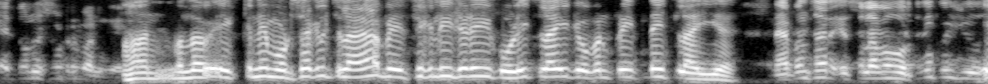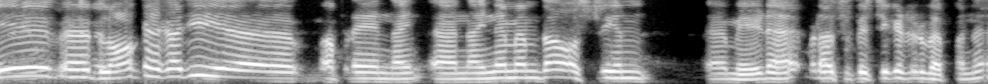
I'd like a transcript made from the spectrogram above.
ਇਹ ਦੋਨੋਂ ਸ਼ੂਟਰ ਬਣ ਗਏ। ਹਾਂ ਮਤਲਬ ਇੱਕ ਨੇ ਮੋਟਰਸਾਈਕਲ ਚਲਾਇਆ ਬੇਸਿਕਲੀ ਜਿਹੜੀ ਗੋਲੀ ਚਲਾਈ ਜੋਬਨਪ੍ਰੀਤ ਨੇ ਚਲਾਈ ਹੈ। ਵੈਪਨ ਸਰ ਇਸ ਤੋਂ ਇਲਾਵਾ ਹੋਰ ਤਾਂ ਨਹੀਂ ਕੋਈ ਯੂਜ਼ ਇਹ ਗਲੌਕ ਹੈਗਾ ਜੀ ਆਪਣੇ 9mm ਦਾ ਆਸਟਰੀਅਨ ਮੇਡ ਹੈ ਬੜਾ ਸੋਫਿਸਟੀਕੇਟਡ ਵੈਪਨ ਹੈ।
